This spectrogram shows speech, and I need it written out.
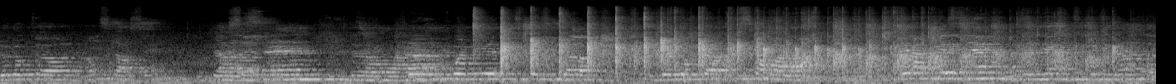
le docteur Hans le premier président le docteur et la deuxième, la présidente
